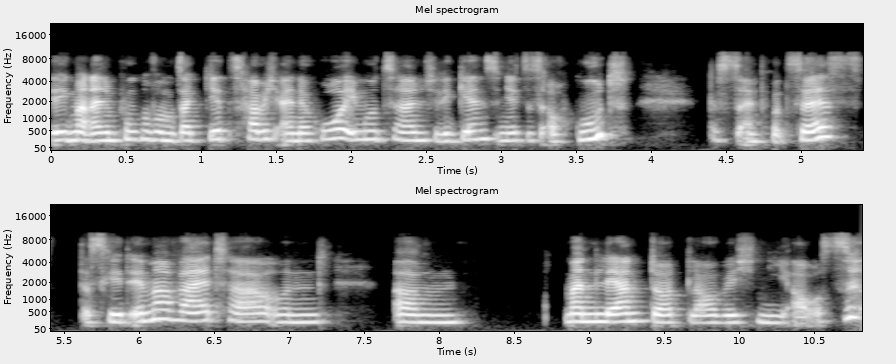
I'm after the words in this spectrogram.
irgendwann an den Punkt kommt, wo man sagt, jetzt habe ich eine hohe emotionale Intelligenz und jetzt ist auch gut. Das ist ein Prozess, das geht immer weiter und ähm, man lernt dort, glaube ich, nie aus.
